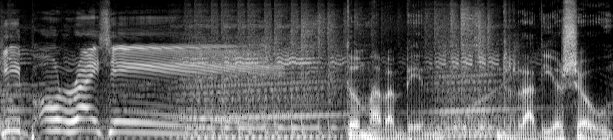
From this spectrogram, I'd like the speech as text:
Keep on Rising. Tomaban bien. Radio Show.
